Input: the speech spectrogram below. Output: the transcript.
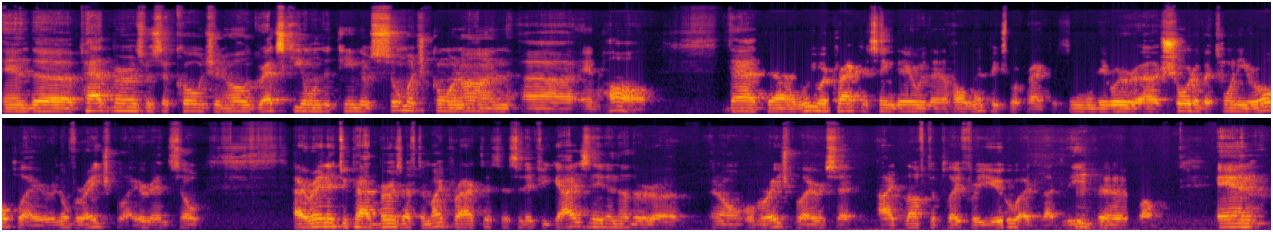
and uh, Pat Burns was the coach and Hall Gretzky owned the team. There was so much going on uh, in Hull that uh, we were practicing there with the Hull Olympics were practicing, and they were uh, short of a 20 year old player, an overage player. And so I ran into Pat Burns after my practice. I said, if you guys need another, uh, you know, overage player, I said, I'd love to play for you. I'd, I'd leave. Uh, well, and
